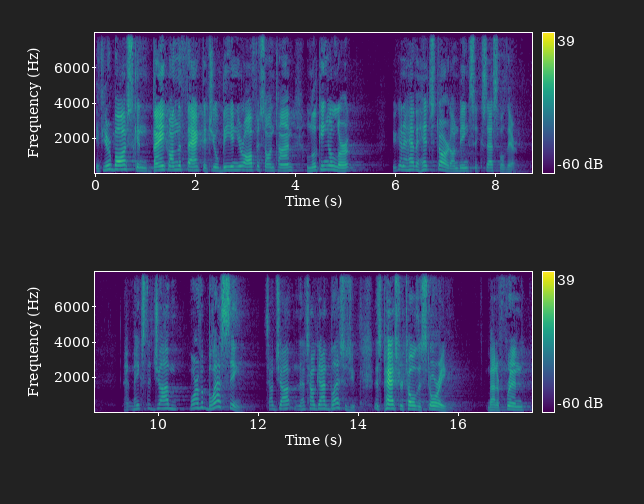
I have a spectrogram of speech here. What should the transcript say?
If your boss can bank on the fact that you'll be in your office on time looking alert, you're going to have a head start on being successful there. That makes the job more of a blessing. That's how, job, that's how God blesses you. This pastor told this story about a friend.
